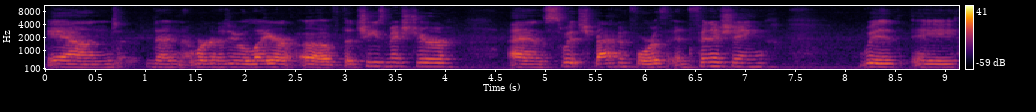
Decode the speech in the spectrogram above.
And then we're going to do a layer of the cheese mixture and switch back and forth and finishing with a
